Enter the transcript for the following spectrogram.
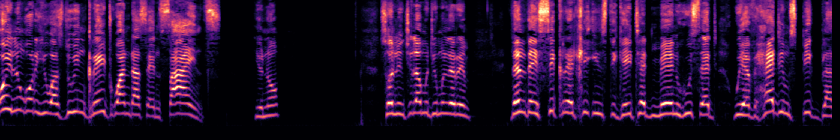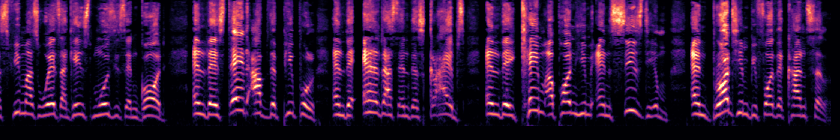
o ile e gore he was doing great wonders and signs you know so lentshila modimo le reng Then they secretly instigated men who said, We have heard him speak blasphemous words against Moses and God. And they stirred up the people and the elders and the scribes, and they came upon him and seized him and brought him before the council.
